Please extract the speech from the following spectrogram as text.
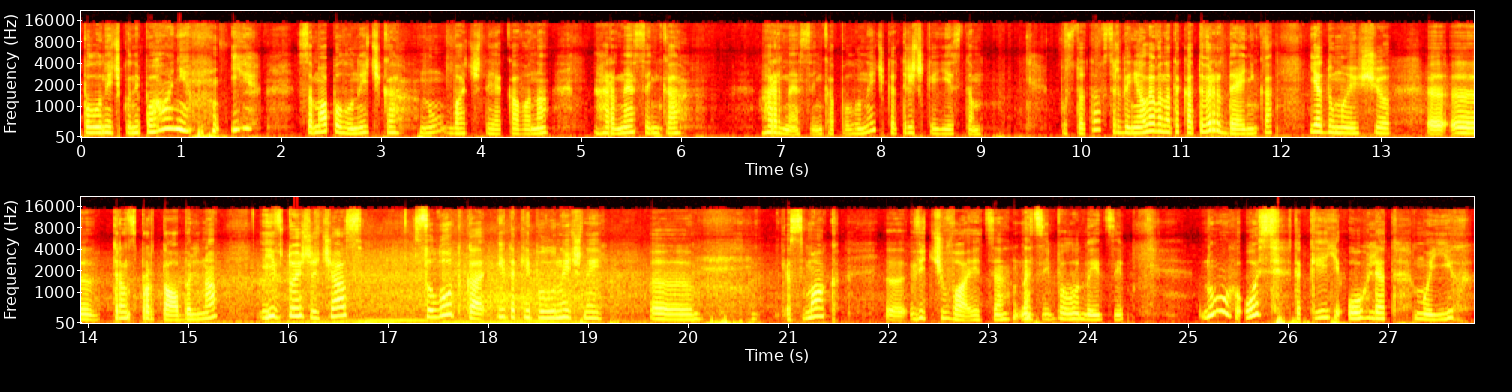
полуничку непогані. І сама полуничка, ну, бачите, яка вона гарнесенька, гарнесенька полуничка. Трішки є там пустота всередині, але вона така тверденька. Я думаю, що е, е, транспортабельна. І в той же час солодка і такий полуничний е, смак е, відчувається на цій полуниці. Ну, ось такий огляд моїх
